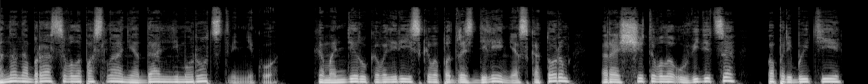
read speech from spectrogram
она набрасывала послание дальнему родственнику, командиру кавалерийского подразделения, с которым рассчитывала увидеться по прибытии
